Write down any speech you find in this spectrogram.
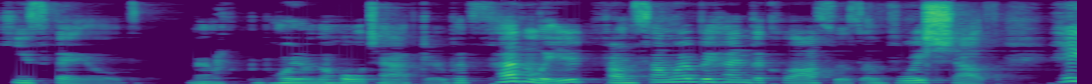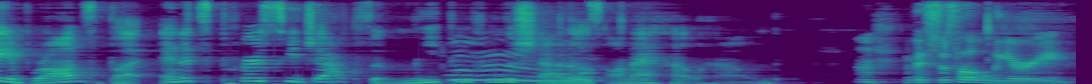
he's failed. Now the point of the whole chapter. But suddenly, from somewhere behind the Colossus, a voice shouts, Hey, bronze butt! And it's Percy Jackson leaping from the shadows on a hellhound. This is O'Leary.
